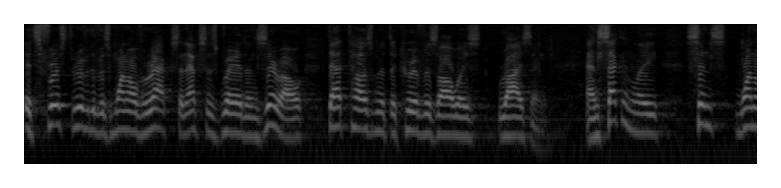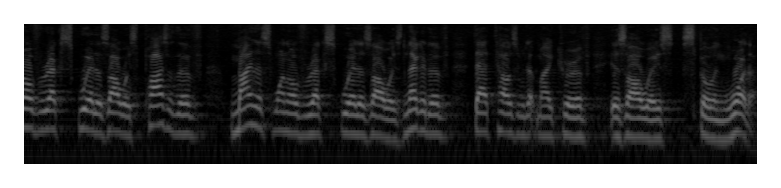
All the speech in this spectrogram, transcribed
its first derivative is 1 over x and x is greater than 0, that tells me that the curve is always rising. And secondly, since 1 over x squared is always positive, minus 1 over x squared is always negative, that tells me that my curve is always spilling water.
